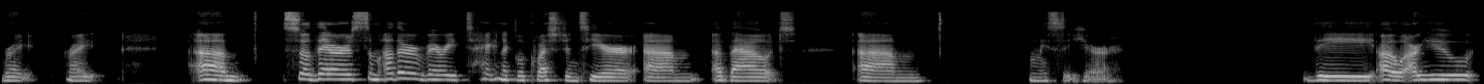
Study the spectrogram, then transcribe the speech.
Right, right. Um, so there's some other very technical questions here um, about. Um, let me see here. The oh are you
